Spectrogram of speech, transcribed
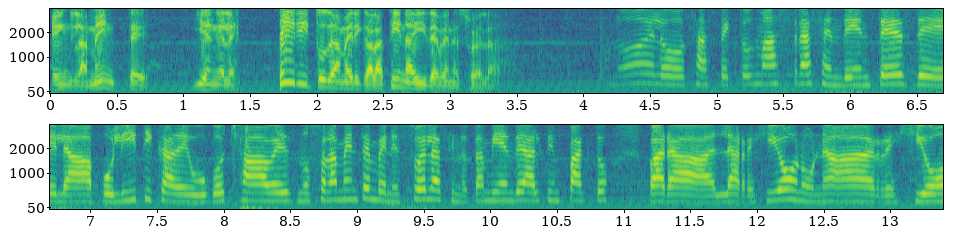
en la mente y en el espíritu de América Latina y de Venezuela. Uno de los aspectos más trascendentes de la política de Hugo Chávez, no solamente en Venezuela, sino también de alto impacto para la región, una región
